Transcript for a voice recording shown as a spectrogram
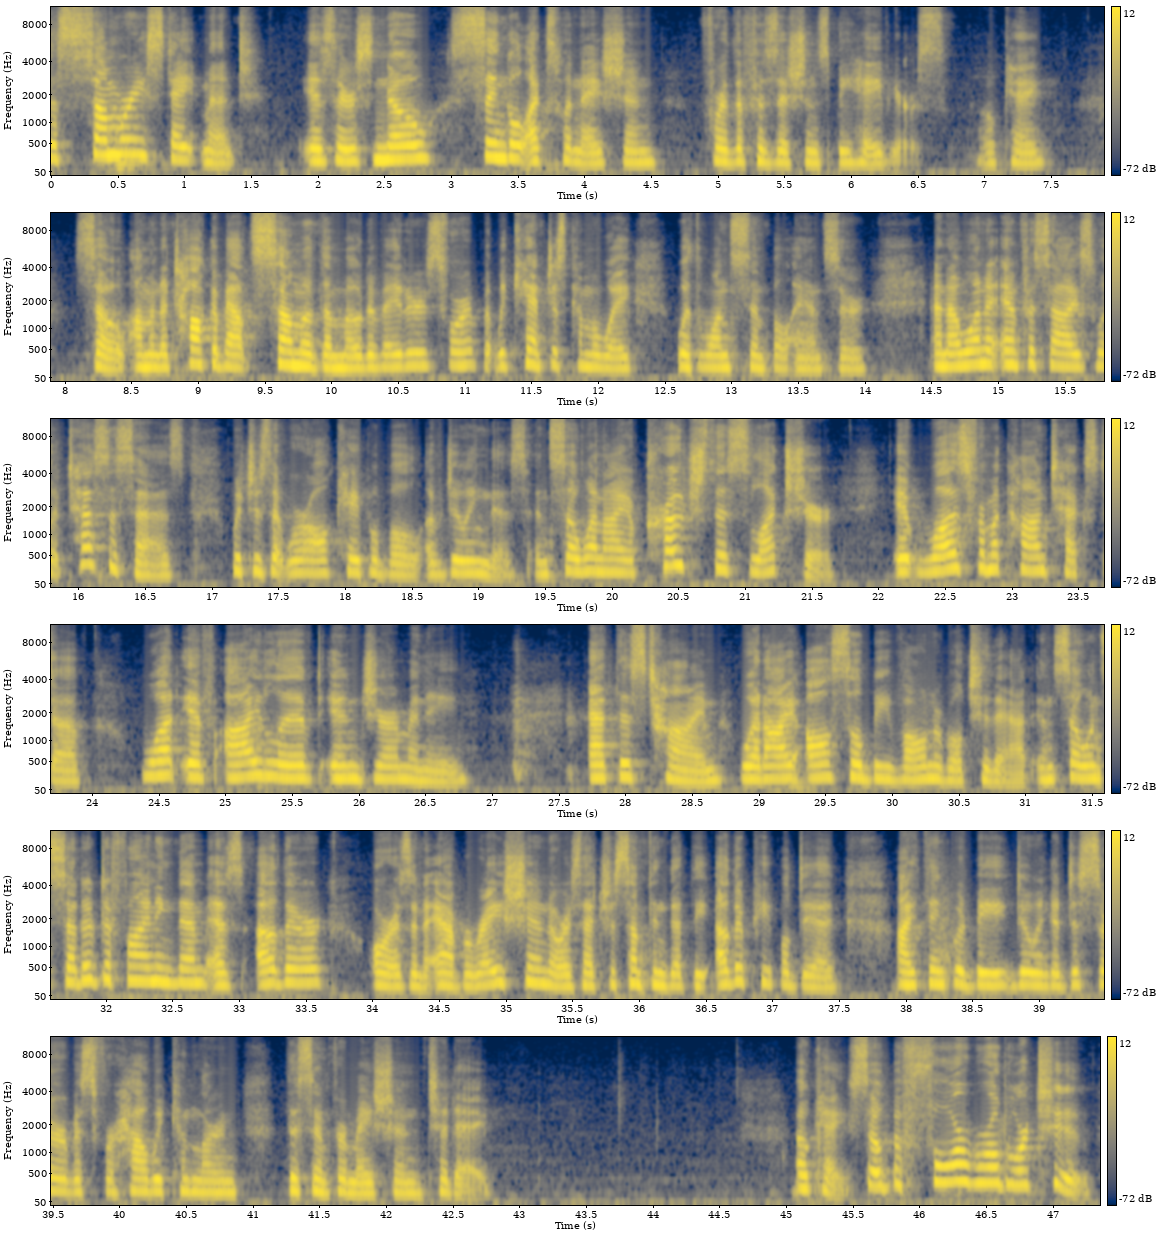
the summary statement is there's no single explanation for the physician's behaviors, okay? So I'm going to talk about some of the motivators for it, but we can't just come away with one simple answer. And I want to emphasize what Tessa says, which is that we're all capable of doing this. And so when I approached this lecture, it was from a context of what if I lived in Germany at this time? Would I also be vulnerable to that? And so instead of defining them as other or as an aberration or is that just something that the other people did, I think would be doing a disservice for how we can learn this information today. Okay, so before World War II,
